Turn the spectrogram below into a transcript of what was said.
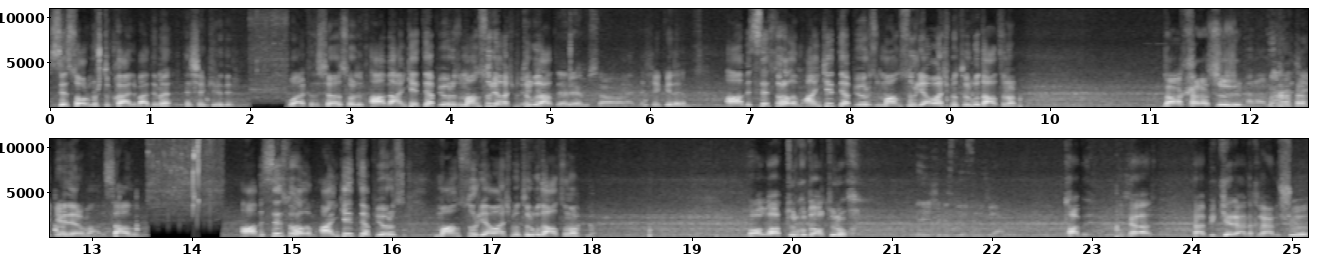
Size sormuştuk galiba değil mi? Teşekkür ederim. Bu arkadaşlara sorduk. Abi anket yapıyoruz. Mansur Yavaş mı Turgut Altınok? Ederim sağ ol. Ben teşekkür ederim. Abi size soralım. Anket yapıyoruz. Mansur Yavaş mı Turgut Altınok mu? Daha kararsızım. Teşekkür ederim abi. Sağ olun. Abi size soralım. Anket yapıyoruz. Mansur Yavaş mı Turgut Altınok mu? Vallahi Turgut Altınok. Değişim istiyorsunuz yani. Tabii. Ya, ya bir kere hani yani şu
